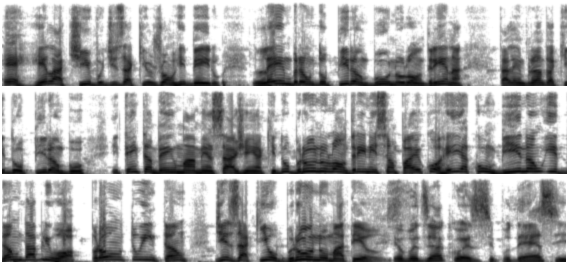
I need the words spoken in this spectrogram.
é relativo, diz aqui o João Ribeiro. Lembram do Pirambu no Londrina? Tá lembrando aqui do Pirambu. E tem também uma mensagem aqui do Bruno Londrina e Sampaio Correia combinam e dão WO. Pronto então, diz aqui o Bruno Matheus. Eu vou dizer uma coisa, se pudesse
